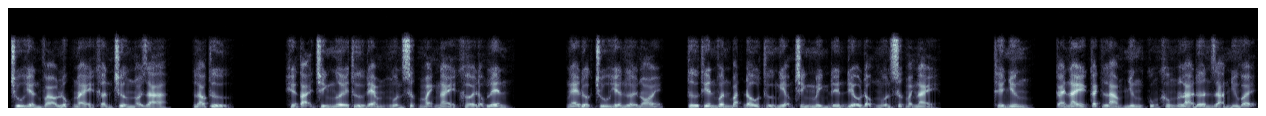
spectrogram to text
chu hiền vào lúc này khẩn trương nói ra lao tử, hiện tại chính ngươi thử đem nguồn sức mạnh này khởi động lên. Nghe được chu hiền lời nói, từ thiên vân bắt đầu thử nghiệm chính mình đến điều động nguồn sức mạnh này. Thế nhưng cái này cách làm nhưng cũng không là đơn giản như vậy.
